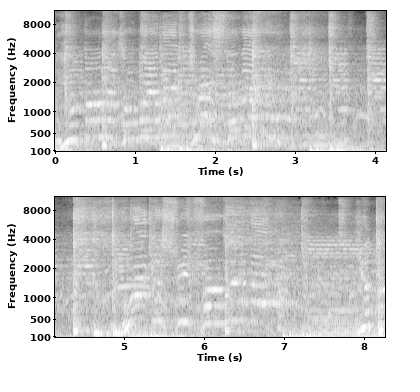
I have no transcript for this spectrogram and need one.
You do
